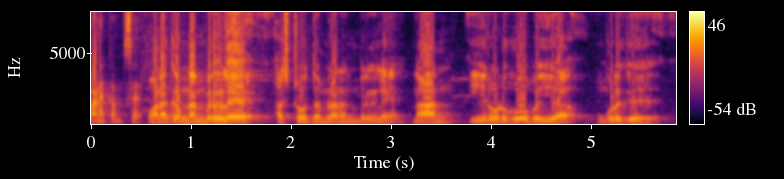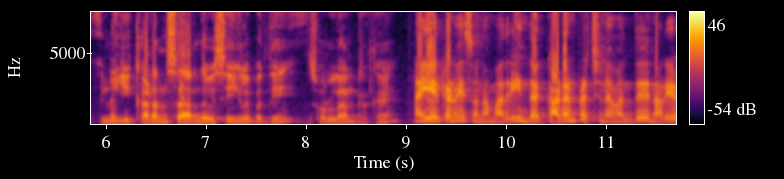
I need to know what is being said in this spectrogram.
வணக்கம் சார் வணக்கம் நண்பர்களே அஸ்ட்ரோ தமிழா நண்பர்களே. நான் ஈரோடு கோபையா உங்களுக்கு இன்னைக்கு கடன் சார்ந்த விஷயங்களை பற்றி சொல்லலான் இருக்கேன். நான் ஏற்கனவே சொன்ன மாதிரி இந்த கடன் பிரச்சனை வந்து நிறைய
